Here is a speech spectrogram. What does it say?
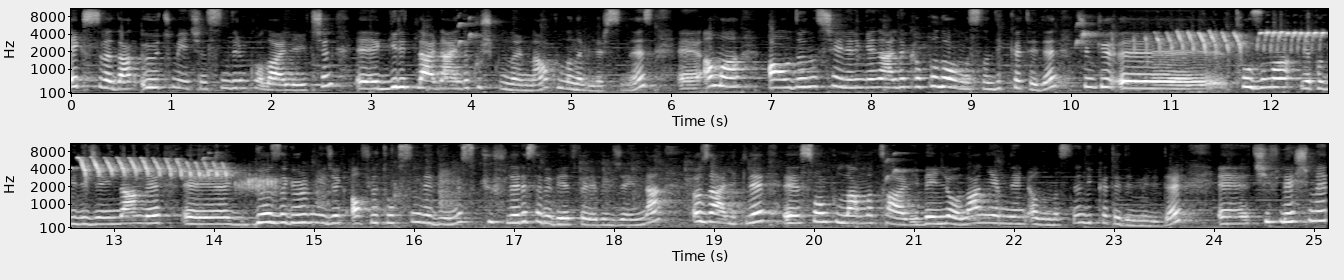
ekstradan öğütme için, sindirim kolaylığı için e, giritlerden ya da kuşkumlarından kullanabilirsiniz. E, ama aldığınız şeylerin genelde kapalı olmasına dikkat edin. Çünkü e, tozuma yapabileceğinden ve e, gözle görülmeyecek aflatoksin dediğimiz küflere sebebiyet verebileceğinden özellikle e, son kullanma tarihi belli olan yemlerin alınmasına dikkat edilmelidir. E, çiftleşme,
